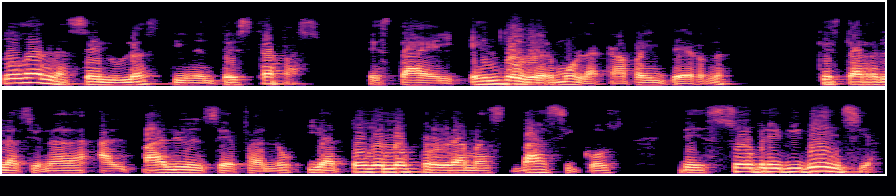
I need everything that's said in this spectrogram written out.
Todas las células tienen tres capas. Está el endodermo, la capa interna, que está relacionada al paleoencéfalo y a todos los programas básicos de sobrevivencia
